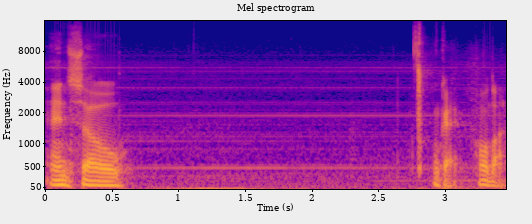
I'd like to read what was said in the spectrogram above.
And so, okay, hold on.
